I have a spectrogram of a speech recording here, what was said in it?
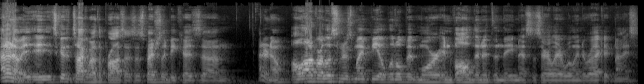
I don't know. It, it's good to talk about the process, especially because um, I don't know. A lot of our listeners might be a little bit more involved in it than they necessarily are willing to recognize.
